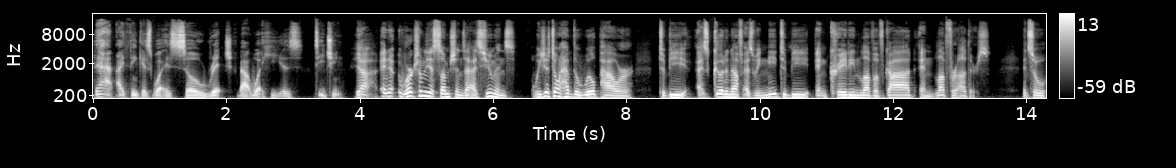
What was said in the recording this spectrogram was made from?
that i think is what is so rich about what he is teaching Yeah. And it works from the assumptions that as humans, we just don't have the willpower to be as good enough as we need to be in creating love of God and love for others. And so,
